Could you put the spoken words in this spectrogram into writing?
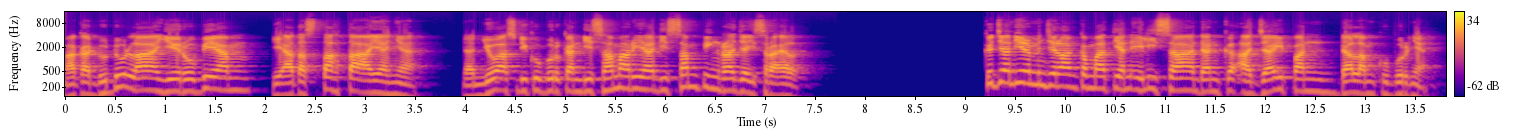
maka duduklah Yerobeam di atas tahta ayahnya, dan Yuas dikuburkan di Samaria di samping Raja Israel. Kejadian menjelang kematian Elisa dan keajaiban dalam kuburnya.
